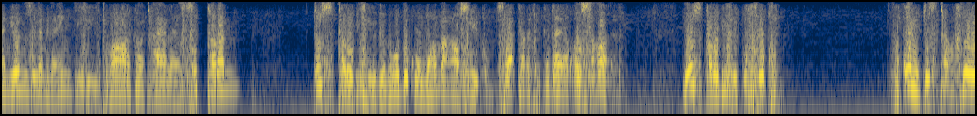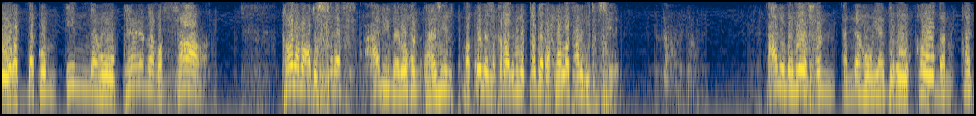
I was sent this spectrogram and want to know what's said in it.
أن ينزل من عنده تبارك وتعالى سترا تستر به ذنوبكم ومعاصيكم سواء كانت الكبائر أو الصغائر. يستر به كفركم. فقلت استغفروا ربكم إنه كان غفارا. قال بعض السلف علم نوح وهذه مقولة ذكرها الإمام الطبري رحمه الله تعالى في تفسيره. علم نوح أنه يدعو قوما قد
